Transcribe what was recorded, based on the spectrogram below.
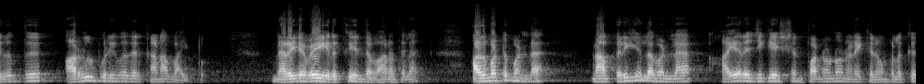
இருந்து அருள் புரிவதற்கான வாய்ப்பு. நிறையவே இருக்குது இந்த வாரத்தில். அது மட்டுமல்ல நான் பெரிய லெவலில் ஹையர் எஜுகேஷன் பண்ணணும்னு நினைக்கிறவங்களுக்கு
